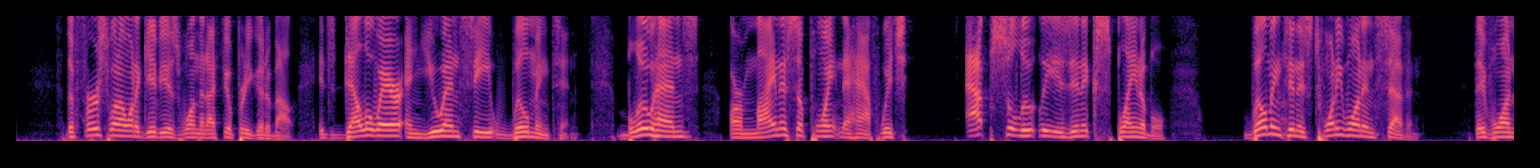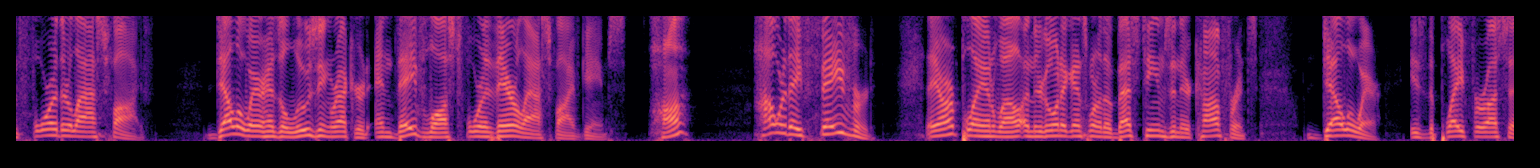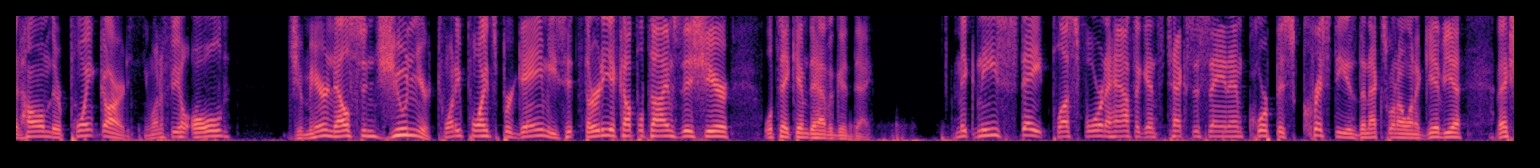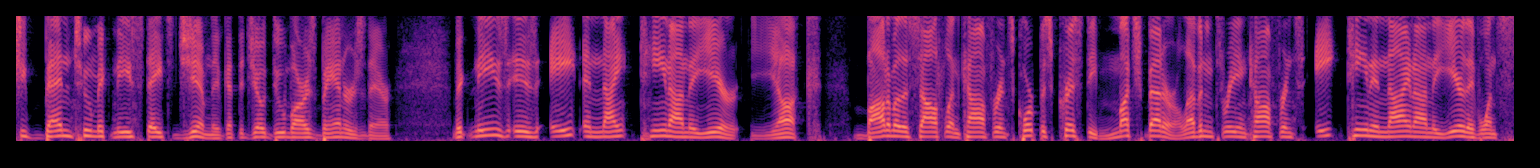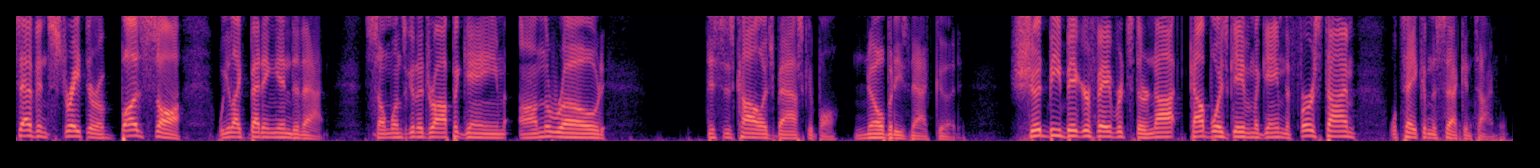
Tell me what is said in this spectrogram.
The first one I want to give you is one that I feel pretty good about. It's Delaware and UNC Wilmington. Blue Hens are minus a point and a half, which absolutely is inexplainable. Wilmington is 21 and 7. They've won four of their last five. Delaware has a losing record, and they've lost four of their last five games. Huh? How are they favored? They aren't playing well, and they're going against one of the best teams in their conference. Delaware is the play for us at home. Their point guard. You want to feel old? Jameer Nelson Jr., 20 points per game. He's hit 30 a couple times this year. We'll take him to have a good day. McNeese State plus four and a half against Texas A&M. Corpus Christi is the next one I want to give you. I've actually been to McNeese State's gym. They've got the Joe Dumars banners there. McNeese is eight and 19 on the year. Yuck. Bottom of the Southland Conference. Corpus Christi much better. 11 and 3 in conference. 18 and 9 on the year. They've won seven straight. They're a buzz saw. We like betting into that. Someone's going to drop a game on the road. This is college basketball. Nobody's that good. Should be bigger favorites. They're not. Cowboys gave them a game the first time. We'll take them the second time.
